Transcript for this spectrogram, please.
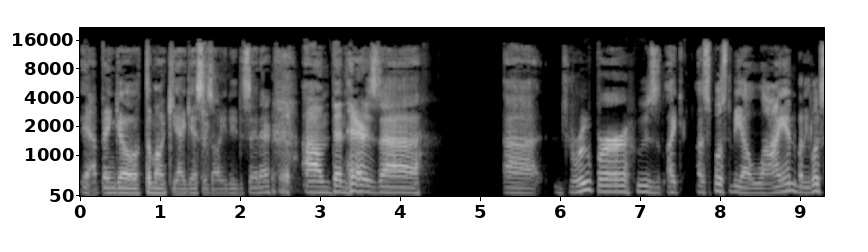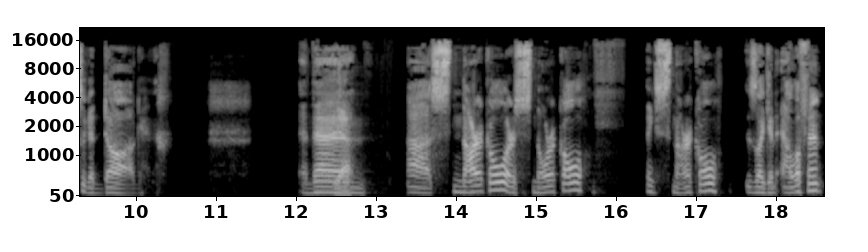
yeah, Bingo the monkey, I guess is all you need to say there. Um then there's uh uh Drooper who's like uh, supposed to be a lion, but he looks like a dog. And then uh Snarkle or Snorkel. I think Snarkle is like an elephant.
